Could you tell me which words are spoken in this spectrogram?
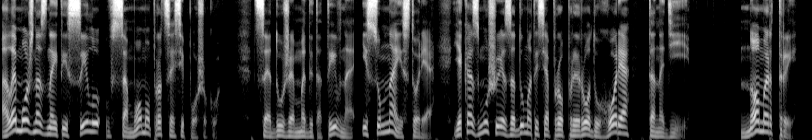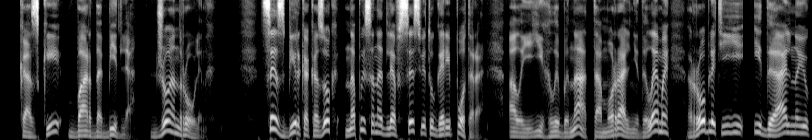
але можна знайти силу в самому процесі пошуку. Це дуже медитативна і сумна історія, яка змушує задуматися про природу горя та надії. Номер 3. Казки Барда Бідля Джоан Роулінг. Це збірка казок, написана для Всесвіту Гаррі Поттера, але її глибина та моральні дилеми роблять її ідеальною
